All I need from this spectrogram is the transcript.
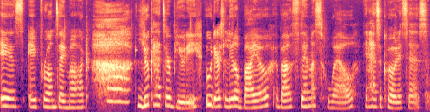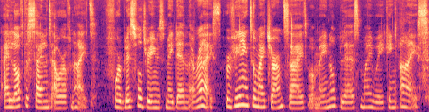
is a Bronte mug. Look at their beauty. Ooh, there's a little bio about them as well. It has a quote, it says, I love the silent hour of night for blissful dreams may then arise, revealing to my charmed sight what may not bless my waking eyes.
